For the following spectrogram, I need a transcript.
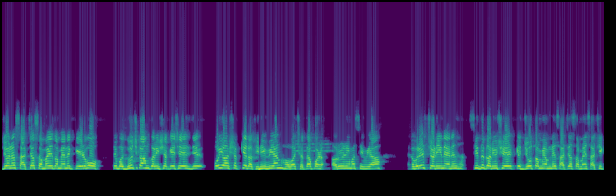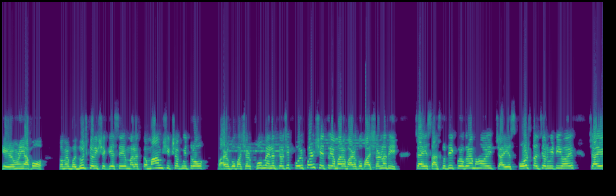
જો એના સાચા સમયે તમે એને કેળવો, તે બધું જ કામ કરી શકે છે, જે કોઈ અશક્ય નથી. દિવ્યાંગ હોવા છતાં પણ અરુણિમા સિંધિયા એવરેજ ચડીને એને સિદ્ધ કર્યું છે કે જો તમે અમને સાચા સમયે સાચી કેળવણી આપો, તો અમે બધું જ કરી શકીએ છીએ. મારા તમામ શિક્ષક મિત્રો, બાળકો પાછળ ખૂબ મહેનત કરે છે. કોઈ પણ ક્ષેત્રે અમારા બાળકો પાછળ નથી. ચાહે સાંસ્કૃતિક પ્રોગ્રામ હોય, ચાહે સ્પોર્ટ્સ કલ્ચરવિટી હોય ચાહે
